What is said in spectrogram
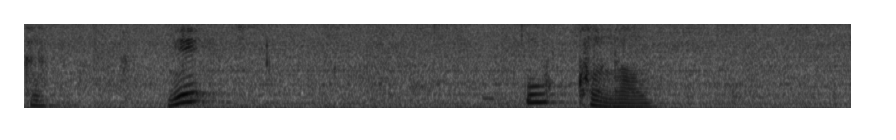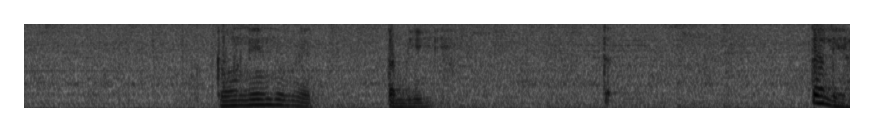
ခဏမင်းဦးခွန်အောင်ဒေါ်နင်းတို့ရဲ့တမီတက်တက်လေရ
